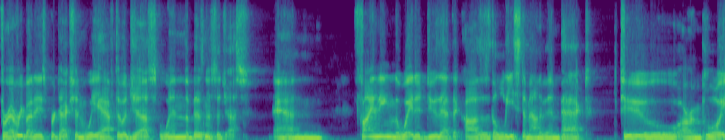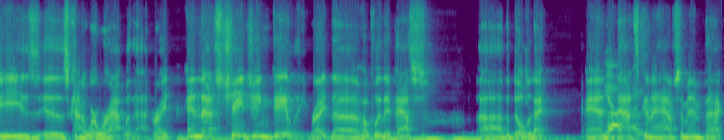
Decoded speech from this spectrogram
for everybody's protection we have to adjust when the business adjusts. And finding the way to do that that causes the least amount of impact to our employees is kind of where we're at with that right? And that's changing daily right? The hopefully they pass uh, the bill today. And Yeah, that's going to have some impact.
